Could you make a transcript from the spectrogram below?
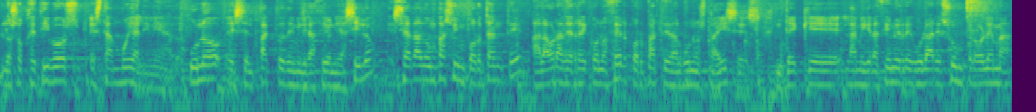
los objetivos están muy alineados uno es el Pacto de Migración y Asilo. Se ha dado un paso importante a la hora de reconocer por parte de algunos países de que la migración irregular es un problema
